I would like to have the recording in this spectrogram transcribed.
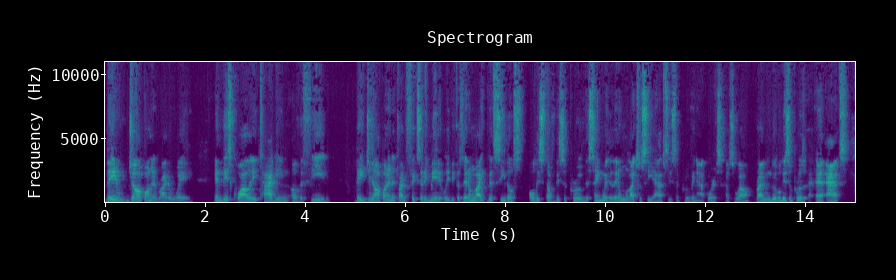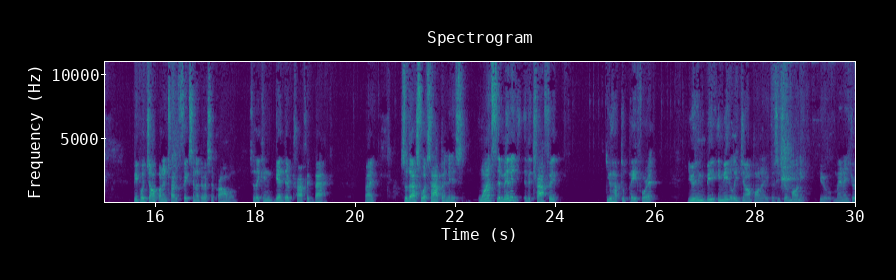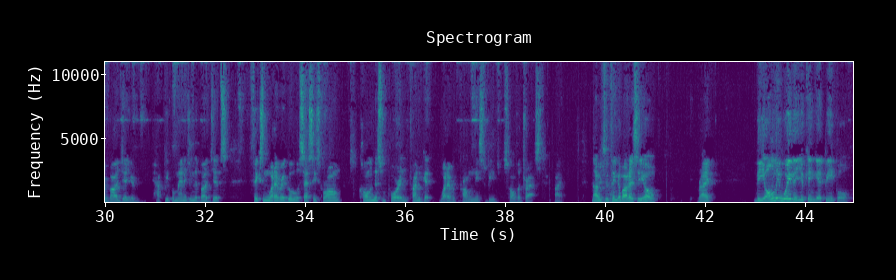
They jump on it right away. And this quality tagging of the feed they jump on it and try to fix it immediately because they don't like to see those all this stuff disapproved the same way that they don't like to see ads disapproving AdWords as well, right? When Google disapproves uh, ads, people jump on and try to fix and address the problem so they can get their traffic back, right? So that's what's happened is once the minute the traffic, you have to pay for it, you immediately jump on it because it's your money. You manage your budget, you have people managing the budgets, fixing whatever Google says is wrong, calling the support and trying to get whatever problem needs to be solved addressed, right? Now, if you think about SEO, right, the only way that you can get people,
